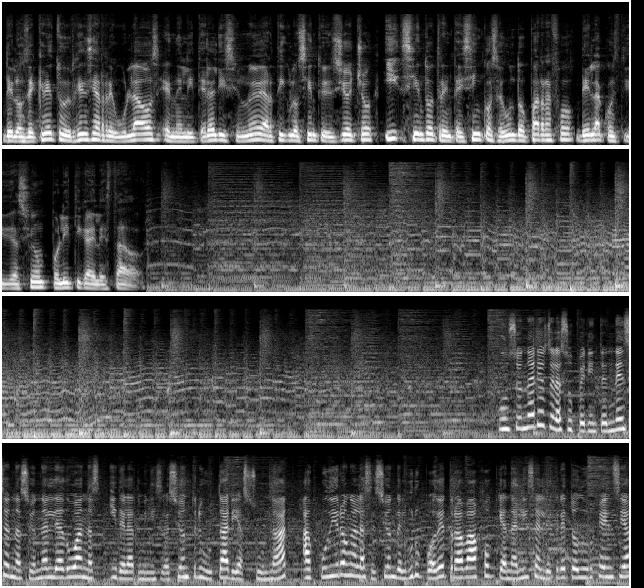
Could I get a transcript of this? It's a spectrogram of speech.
de los decretos de urgencia regulados en el literal 19, artículo 118 y 135, segundo párrafo de la Constitución Política del Estado. Funcionarios de la Superintendencia Nacional de Aduanas y de la Administración Tributaria SUNAT acudieron a la sesión del grupo de trabajo que analiza el decreto de urgencia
